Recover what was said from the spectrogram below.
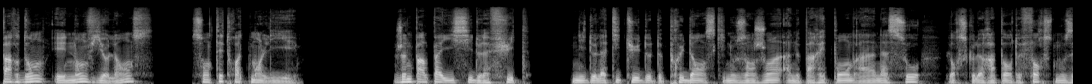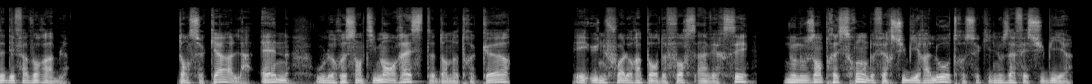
Pardon et non-violence sont étroitement liés. Je ne parle pas ici de la fuite, ni de l'attitude de prudence qui nous enjoint à ne pas répondre à un assaut lorsque le rapport de force nous est défavorable. Dans ce cas, la haine ou le ressentiment restent dans notre cœur, et une fois le rapport de force inversé, nous nous empresserons de faire subir à l'autre ce qu'il nous a fait subir.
